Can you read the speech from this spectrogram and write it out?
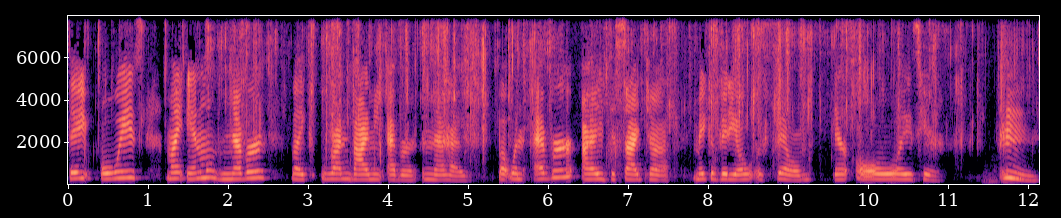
They always, my animals never, like, run by me ever in their house. But whenever I decide to make a video or film, they're always here.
